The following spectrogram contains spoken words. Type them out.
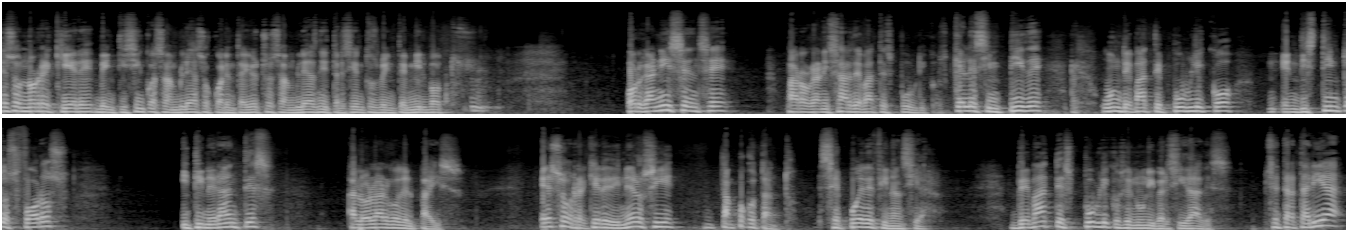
Eso no requiere 25 asambleas o 48 asambleas ni 320 mil votos. Organícense para organizar debates públicos. ¿Qué les impide un debate público en distintos foros itinerantes a lo largo del país? ¿Eso requiere dinero? Sí, tampoco tanto. Se puede financiar. Debates públicos en universidades se trataría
